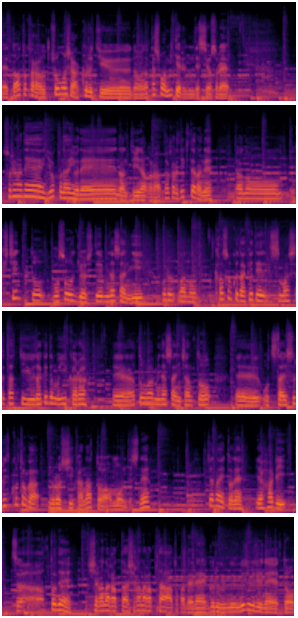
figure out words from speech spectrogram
えっと後から弔問者が来るっていうのを私も見てるんですよそれ。それはね、良くないよねなんて言いながら、だからできたらね、あのー、きちんとご葬儀をして皆さんにこれあの家族だけで済ませたっていうだけでもいいから、えー、あとは皆さんにちゃんと、えー、お伝えすることがよろしいかなとは思うんですね。じゃないとね、やはりずっとね、知らなかった、知らなかったとかでね、ぐるぐるぐじぐじね、えっと、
